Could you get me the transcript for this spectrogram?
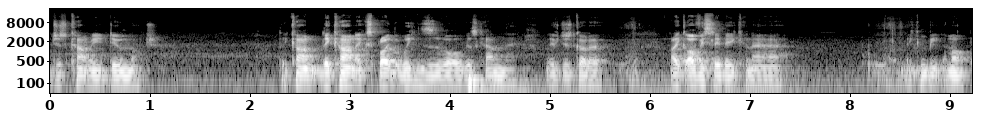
just can't really do much. They can't they can't exploit the weaknesses of ogres, can they? They've just got to like obviously they can uh, they can beat them up.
